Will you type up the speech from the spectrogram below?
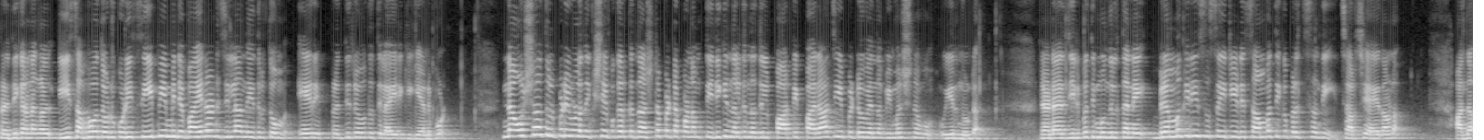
പ്രതികരണങ്ങൾ ഈ സംഭവത്തോടു കൂടി സി പി എമ്മിന്റെ വയനാട് ജില്ലാ നേതൃത്വം ഏറെ പ്രതിരോധത്തിലായിരിക്കുകയാണിപ്പോൾ. നൌഷാദ് ഉൾപ്പെടെയുള്ള നിക്ഷേപകർക്ക് നഷ്ടപ്പെട്ട പണം തിരികെ നൽകുന്നതിൽ പാർട്ടി പരാജയപ്പെട്ടു എന്ന വിമർശനവും ഉയരുന്നുണ്ട്. രണ്ടായിരത്തി ഇരുപത്തി മൂന്നിൽ തന്നെ ബ്രഹ്മഗിരി സൊസൈറ്റിയുടെ സാമ്പത്തിക പ്രതിസന്ധി ചർച്ചയായതാണ്. അന്ന്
